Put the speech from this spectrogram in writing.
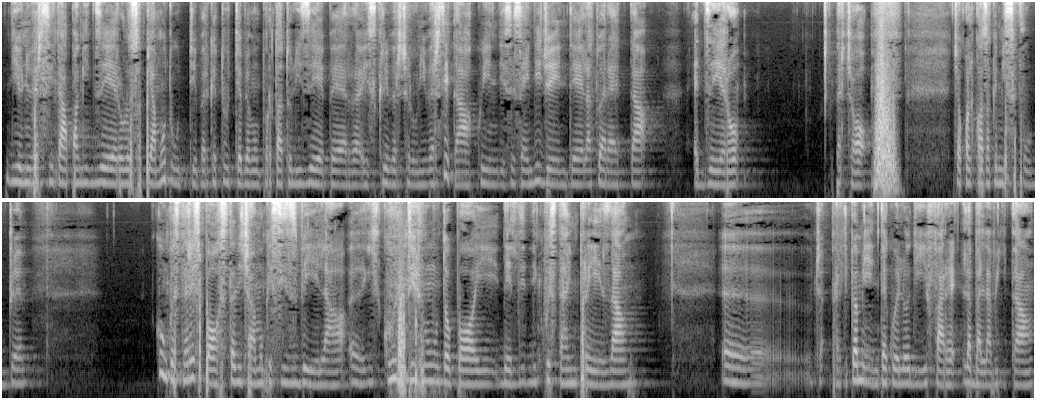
di università paghi zero, lo sappiamo tutti, perché tutti abbiamo portato l'ISE per iscriverci all'università, quindi se sei indigente la tua retta è zero. Perciò c'è qualcosa che mi sfugge. Con questa risposta diciamo che si svela eh, il contenuto poi del, di questa impresa eh, cioè praticamente quello di fare la bella vita,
